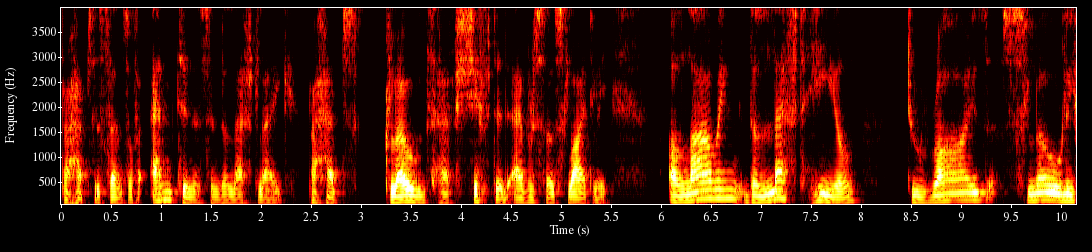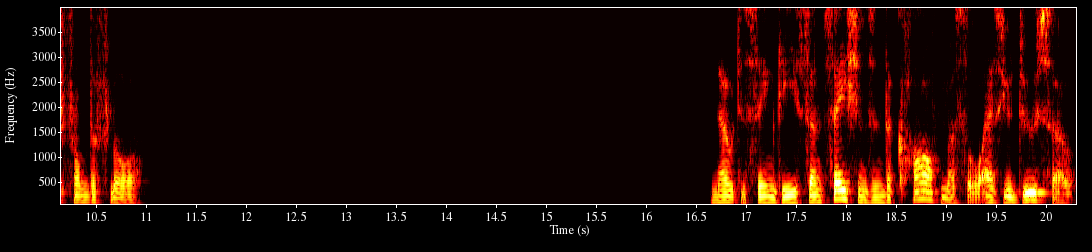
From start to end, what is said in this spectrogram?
perhaps a sense of emptiness in the left leg, perhaps clothes have shifted ever so slightly, allowing the left heel to rise slowly from the floor. Noticing the sensations in the calf muscle as you do so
